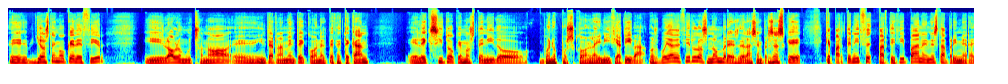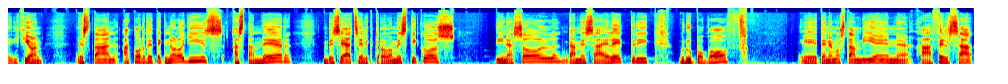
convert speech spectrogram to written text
yo os tengo que decir, y lo hablo mucho, ¿no? internamente con el PCTCAN, el éxito que hemos tenido, bueno, pues con la iniciativa. Os voy a decir los nombres de las empresas que, que participan en esta primera edición. Están Acorde Technologies, Astander, BSH Electrodomésticos, Dinasol, Gamesa Electric, Grupo Goff. Eh, tenemos también a Celsa,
